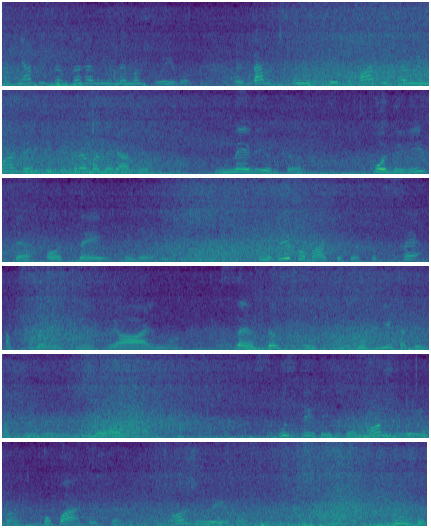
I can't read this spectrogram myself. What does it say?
піднятися взагалі неможливо. Там спуски, купатися нема де, тільки треба ниряти. Не вірте. Подивіться оцей влог. І ви побачите, що все абсолютно реально, все доступно. Під'їхати машиною можна, спуститися можливо, купатися можливо. Дуже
